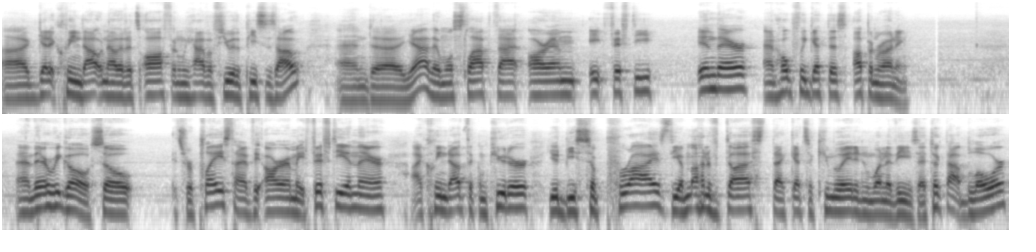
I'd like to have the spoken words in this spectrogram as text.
Uh, get it cleaned out now that it's off and we have a few of the pieces out. And uh, yeah, then we'll slap that RM850 in there and hopefully get this up and running. And there we go. So it's replaced. I have the RM850 in there. I cleaned out the computer. You'd be surprised the amount of dust that gets accumulated in one of these. I took that blower.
